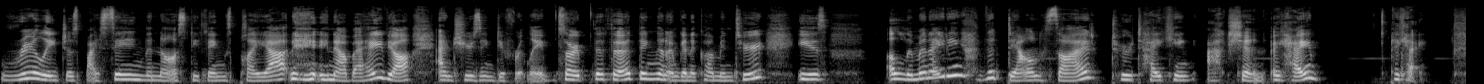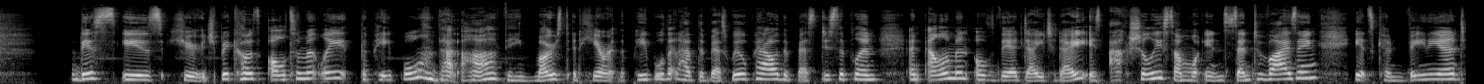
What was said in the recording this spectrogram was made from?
really, just by seeing the nasty things play out in our behavior and choosing differently. So, the third thing that I'm going to come into is eliminating the downside to taking action. Okay. Okay this is huge because ultimately the people that are the most adherent, the people that have the best willpower, the best discipline, an element of their day to day is actually somewhat incentivizing. It's convenient.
